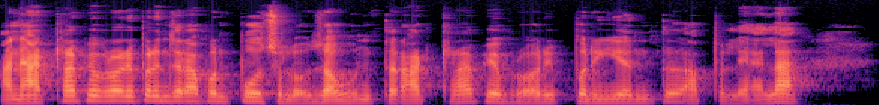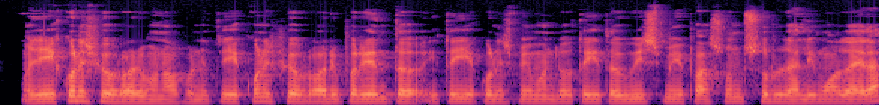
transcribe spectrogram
आणि अठरा फेब्रुवारीपर्यंत जर आपण पोचलो जाऊन तर अठरा फेब्रुवारीपर्यंत आपल्याला म्हणजे एकोणीस फेब्रुवारी म्हणू आपण इथं एकोणीस फेब्रुवारीपर्यंत इथं एकोणीस मे म्हणलं होतं इथं वीस मेपासून सुरू झाली मोजायला.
